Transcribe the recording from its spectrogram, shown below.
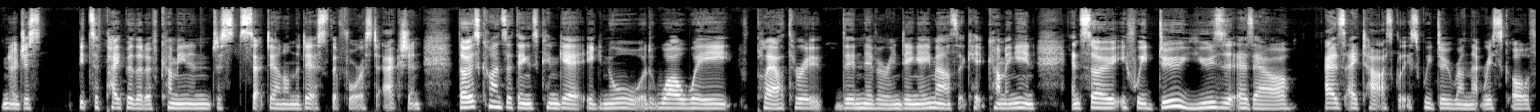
you know just bits of paper that have come in and just sat down on the desk that for us to action. Those kinds of things can get ignored while we plow through the never-ending emails that keep coming in. And so, if we do use it as our as a task list, we do run that risk of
